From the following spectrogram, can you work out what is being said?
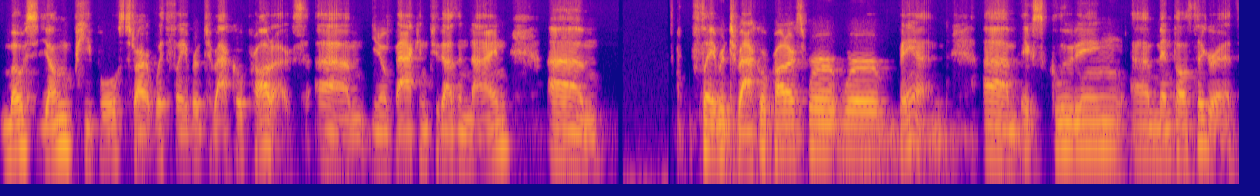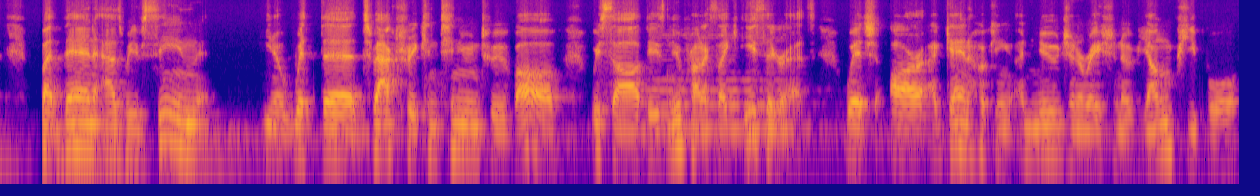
most young people start with flavored tobacco products um, you know back in 2009 um, flavored tobacco products were were banned, um, excluding uh, menthol cigarettes. But then, as we've seen, you know, with the tobacco tree continuing to evolve, we saw these new products like e-cigarettes, which are again hooking a new generation of young people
